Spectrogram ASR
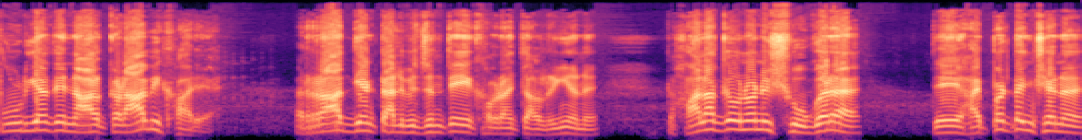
ਪੂੜੀਆਂ ਦੇ ਨਾਲ ਕੜਾਹ ਵੀ ਖਾ ਰਿਹਾ ਰਾਤ ਦੀਆਂ ਟੈਲੀਵਿਜ਼ਨ ਤੇ ਇਹ ਖਬਰਾਂ ਚੱਲ ਰਹੀਆਂ ਨੇ। ਹਾਲਾਂਕਿ ਉਹਨਾਂ ਨੂੰ ਸ਼ੂਗਰ ਹੈ ਤੇ ਹਾਈਪਰਟੈਂਸ਼ਨ ਹੈ,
